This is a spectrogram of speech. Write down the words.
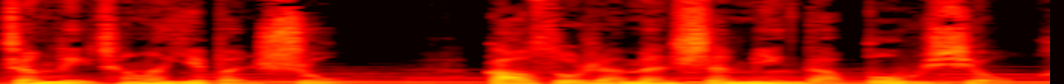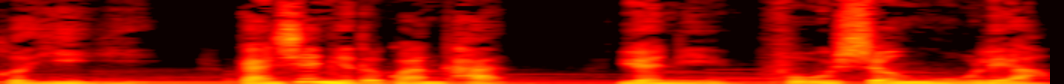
整理成了一本书，告诉人们生命的不朽和意义。感谢你的观看，愿你福生无量。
